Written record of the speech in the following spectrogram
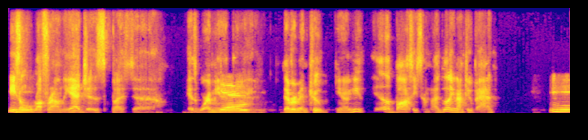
he's a Mhm. little rough around the edges, but uh, is where I mean, Yeah. never been too. You know, he's a bossy sometimes, but like not too bad. hmm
